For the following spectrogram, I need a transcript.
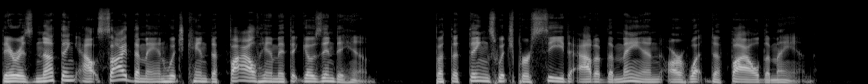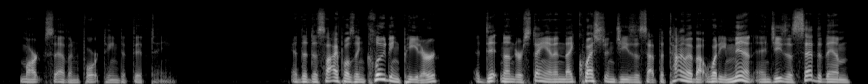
There is nothing outside the man which can defile him if it goes into him, but the things which proceed out of the man are what defile the man. Mark 7 14 to 15. And the disciples, including Peter, didn't understand, and they questioned Jesus at the time about what he meant. And Jesus said to them,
